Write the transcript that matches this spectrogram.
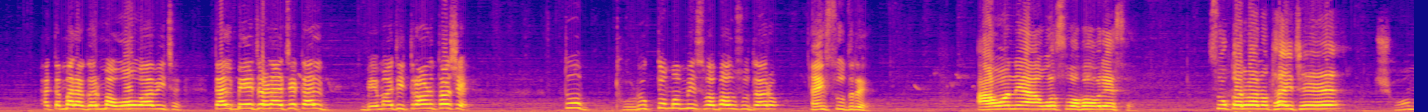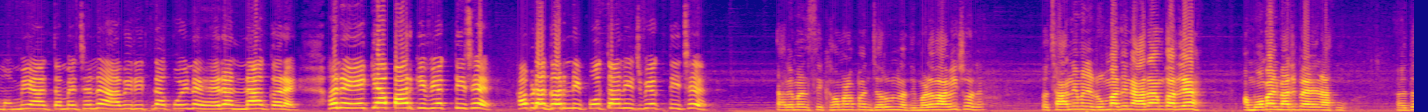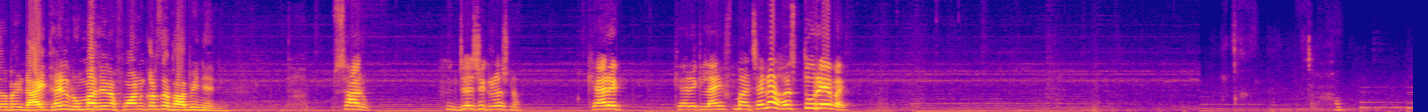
હા તમારા ઘરમાં વહુ આવી છે. કાલ બે જણા છે કાલ બેમાંથી ત્રણ થશે. તો થોડુંક તો મમ્મી સ્વભાવ સુધારો. નહીં સુધરે. આવો ને આવો સ્વભાવ રહેશે. શું કરવાનું થાય છે? જો મમ્મી આ તમે છે ને આવી રીતના કોઈને હેરાન ના કરાય. અને એ ક્યાં પારકી વ્યક્તિ છે? આપણા ઘરની પોતાની જ વ્યક્તિ છે. તારે મને શીખવણ પણ જરૂર નથી. મળવા આવી છો ને? તો છાને મને રૂમમાં જઈને આરામ કર લે. આ મોબાઈલ મારી પાસે રાખું. તો ભાઈ ડાય થઈને રૂમમાં જઈને ફોન કરશે ભાભીને એની. સારું. જય શ્રી કૃષ્ણ. ક્યારેક ક્યારેક લાઈફમાં છે ને હસતું રહેવાય.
